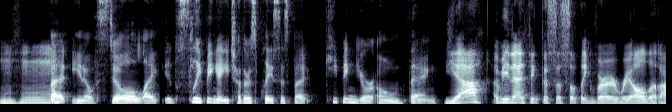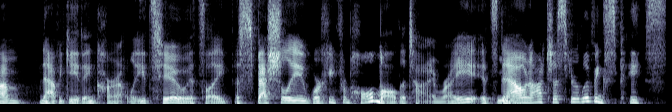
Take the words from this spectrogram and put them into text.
Mhm. but you know, still like sleeping at each other's places, but keeping your own thing. Yeah. I mean, I think this is something very real that I'm navigating currently too. It's like, especially working from home all the time, right? It's Yeah. now not just your living space.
